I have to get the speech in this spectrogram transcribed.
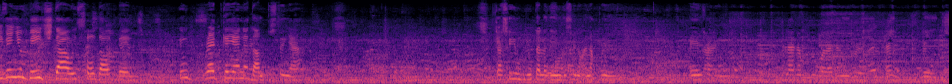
Even yung beige daw is sold out din. Yung red kaya na dunk gusto niya. Kasi yung blue talaga yung gusto ng anak ko. yun. Ayan siya. wala ng blue, wala ng gray. Ay, beige.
